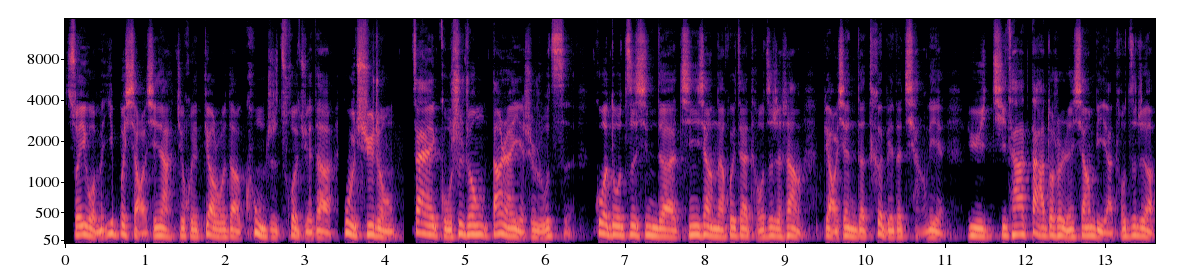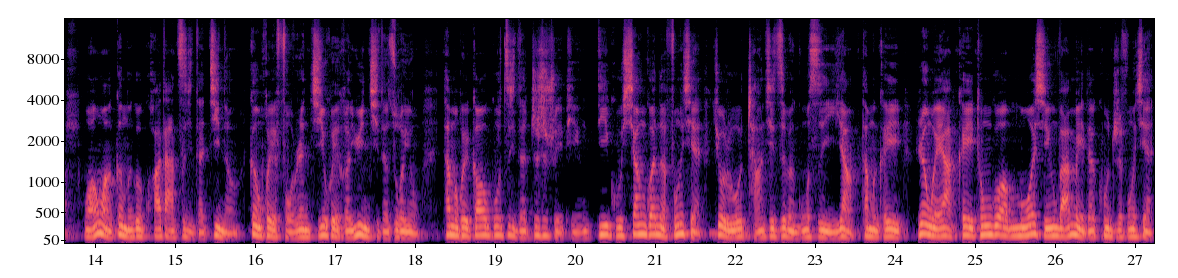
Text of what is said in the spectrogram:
所以我们一不小心啊，就会掉入到控制错觉的误区中。在股市中，当然也是如此。”过度自信的倾向呢，会在投资者上表现得特别的强烈。与其他大多数人相比啊，投资者往往更能够夸大自己的技能，更会否认机会和运气的作用。他们会高估自己的知识水平，低估相关的风险。就如长期资本公司一样，他们可以认为啊，可以通过模模型完美的控制风险。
